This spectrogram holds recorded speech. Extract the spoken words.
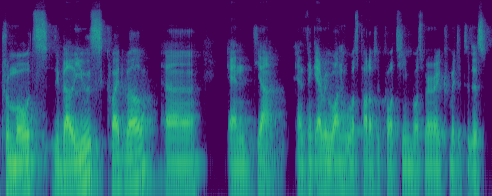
promotes the values quite well uh, and yeah, I think everyone who was part of the core team was very committed to this.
